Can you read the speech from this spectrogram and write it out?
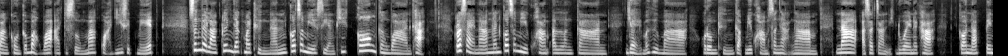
บางคนก็บอกว่าอาจจะสูงมากกว่า 20 เมตร ซึ่งเวลาคลื่นยักษ์มาถึงนั้น ก็จะมีเสียงที่ก้องกังวานค่ะ กระแสน้ำนั้นก็จะมีความอลังการใหญ่มหึมารวมถึงกับมีความสง่างาม น่าอัศจรรย์อีกด้วยนะคะ ก็นับเป็น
